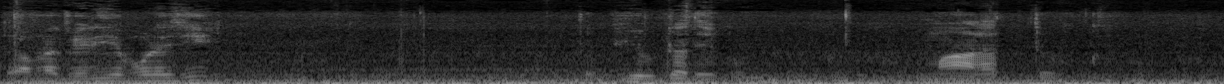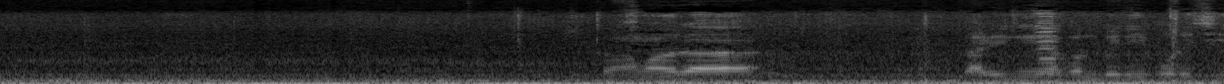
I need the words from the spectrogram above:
তো আমরা বেরিয়ে পড়েছি। ভিউটা দেখুন। মারাত্মক। তো আমরা গাড়ি নিয়ে এখন বেরিয়ে পড়েছি।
